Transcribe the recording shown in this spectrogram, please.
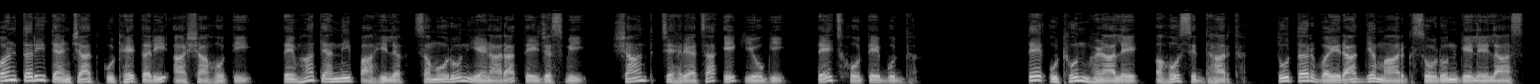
पण तरी त्यांच्यात कुठेतरी आशा होती तेव्हा त्यांनी पाहिलं समोरून येणारा तेजस्वी शांत चेहऱ्याचा एक योगी तेच होते बुद्ध. ते उठून म्हणाले अहो सिद्धार्थ तू तर वैराग्य मार्ग सोडून गेलेलास.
